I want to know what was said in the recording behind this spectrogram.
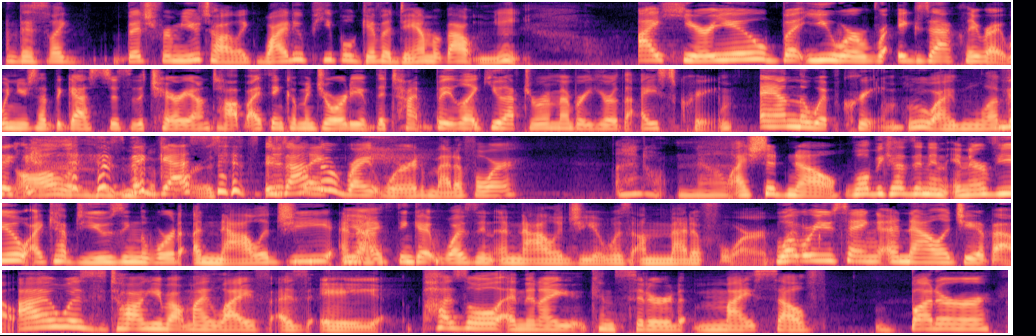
this like bitch from Utah. Like why do people give a damn about me? I hear you, but you were r- exactly right when you said the guest is the cherry on top. I think a majority of the time, but like you have to remember you're the ice cream and the whipped cream. Ooh, I'm loving The- all of these the metaphors. guest is is that like- the right word, metaphor? I don't know. I should know. Well, because in an interview, I kept using the word analogy, and Yeah. I think it wasn't analogy; it was a metaphor. What But were you saying analogy about? I was talking about my life as a puzzle, and then I considered myself butter,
